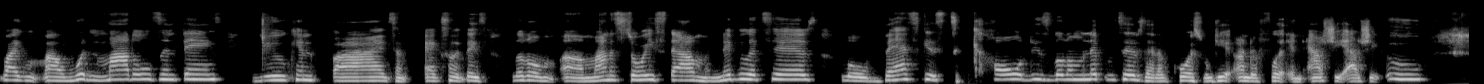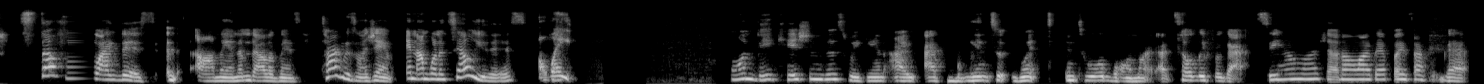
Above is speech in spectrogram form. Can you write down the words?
like uh, wooden models and things. You can find some excellent things, little uh, Montessori style manipulatives, little baskets to hold these little manipulatives that, of course, will get underfoot and ouchie, ouchie, ooh. Stuff like this. And, oh man, them dollar bins. Target is my jam. And I'm going to tell you this. Oh, wait. On vacation this weekend, I, I began to went into a Walmart. I totally forgot. See how much I don't like that place? I forgot.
